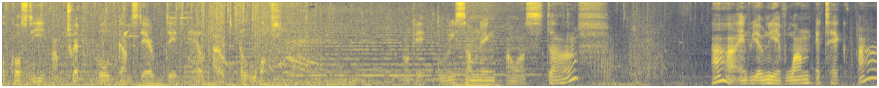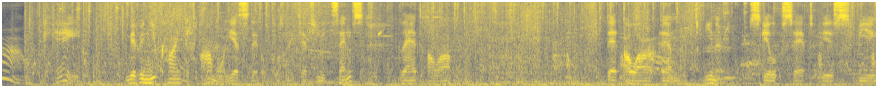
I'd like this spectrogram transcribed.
of course, the um, trap bolt guns there did help out a lot. Okay, resummoning our stuff. Ah, and we only have one attack. Ah, okay. We have a new kind of armor. Yes, that of course makes absolute sense. That our that our um, you know skill set is being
